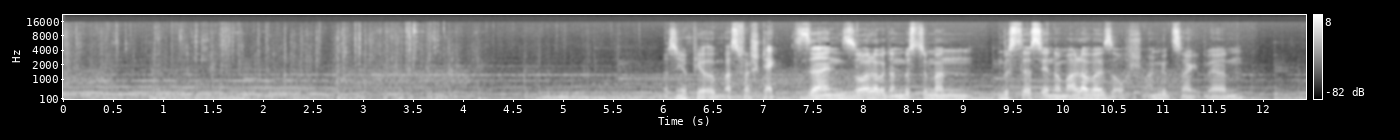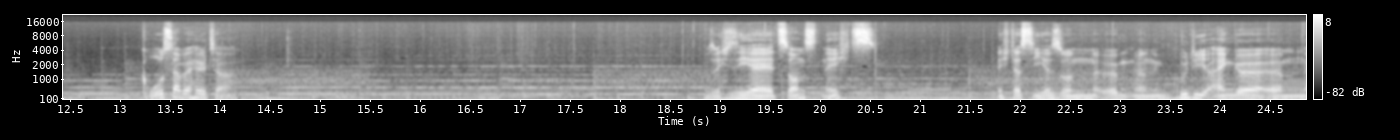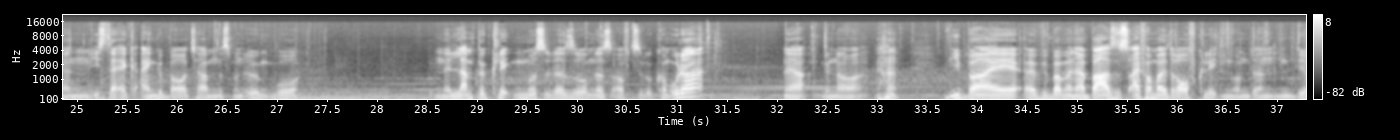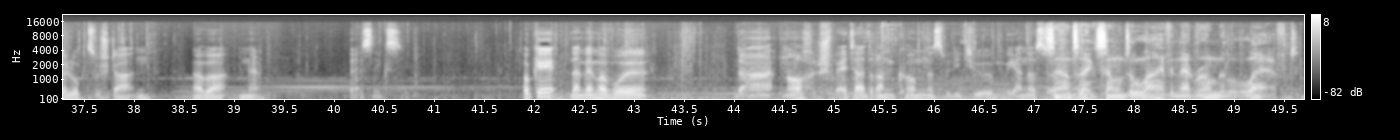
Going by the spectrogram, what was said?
Weiß nicht, ob hier irgendwas versteckt sein soll, aber dann müsste man, müsste das ja normalerweise auch schon angezeigt werden. Großer Behälter. Also ich sehe ja jetzt sonst nichts. Nicht, dass die hier so ein irgendein Goodie einge, ähm, ein Easter Egg eingebaut haben, dass man irgendwo eine Lampe klicken muss oder so, um das aufzubekommen. Oder, ja, genau. wie bei, äh, wie bei meiner Basis einfach mal draufklicken, um dann einen Dialog zu starten. Aber, ne. Da ist nichts. Okay, dann werden wir wohl da noch später dran kommen, dass wir die Tür irgendwie anders Sounds öffnen. like someone's alive in that room to the left.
